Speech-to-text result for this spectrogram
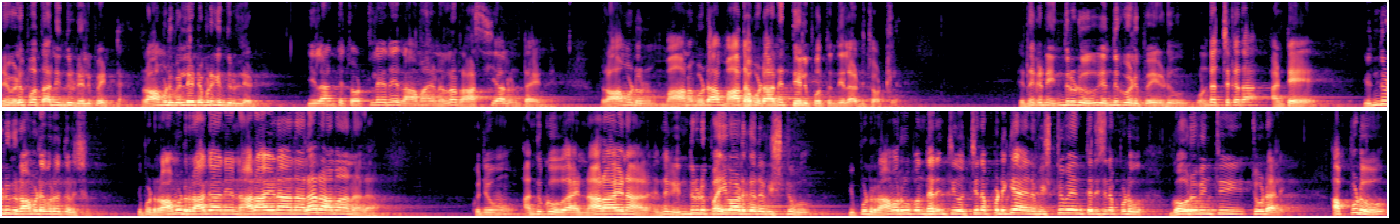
నేను వెళ్ళిపోతాను ఇంద్రుడు వెళ్ళిపోయాట. రాముడు వెళ్ళేటప్పటికి ఇంద్రుడు లేడు. ఇలాంటి చోట్లేనే రామాయణంలో రహస్యాలు ఉంటాయండి రాముడు మానవుడా మాధవుడా అని తేలిపోతుంది ఇలాంటి చోట్లే. ఎందుకంటే ఇంద్రుడు ఎందుకు వెళ్ళిపోయాడు? ఉండొచ్చు కదా? అంటే ఇంద్రుడికి రాముడు ఎవరో తెలుసు. ఇప్పుడు రాముడు రాగానే నారాయణ అనాలా రామ అనాలా? కొంచెం అందుకు ఆయన నారాయణ ఎందుకు ఇంద్రుడు పైవాడు కదా విష్ణువు. ఇప్పుడు రామరూపం ధరించి వచ్చినప్పటికీ ఆయన విష్ణువే అని తెలిసినప్పుడు గౌరవించి చూడాలి. అప్పుడు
